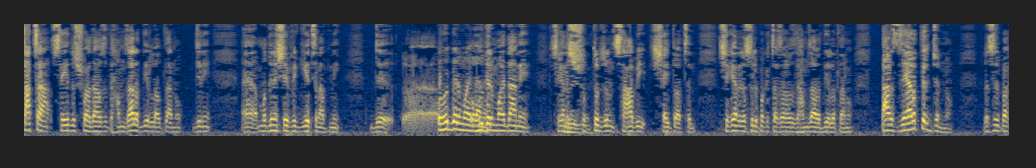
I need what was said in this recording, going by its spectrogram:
চাচা সঈদ সোহাদা হজরত হামজা রাদি আল্লাহ যিনি মদিনা শরীফে গিয়েছেন আপনি যে ওহুদের ময়দানে। ওহুদের ময়দানে সেখানে সত্তর জন সাহাবি শায়িত আছেন। সেখানে রসুল পাকের চাচা হজরত হামজা রাদি আল্লাহ তার জিয়ারতের জন্য রসুল পাক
